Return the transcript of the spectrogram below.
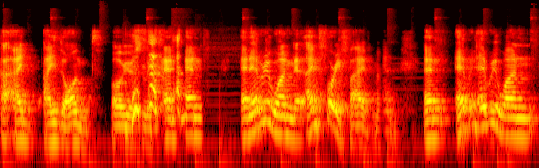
I I don't, obviously. and and and everyone i'm 45 man. And every, everyone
